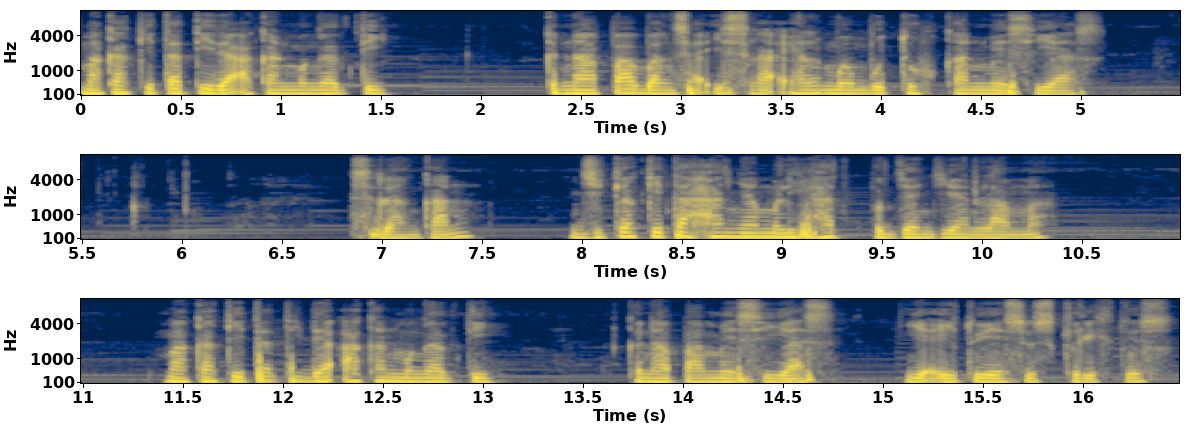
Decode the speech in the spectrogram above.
maka kita tidak akan mengerti kenapa bangsa Israel membutuhkan Mesias. Sedangkan jika kita hanya melihat perjanjian lama, maka kita tidak akan mengerti kenapa Mesias, yaitu Yesus Kristus,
